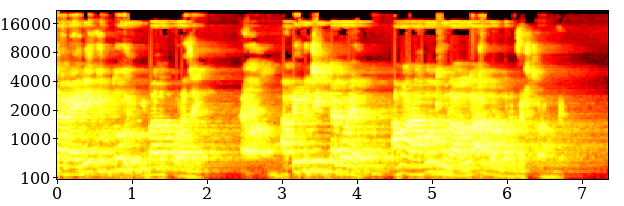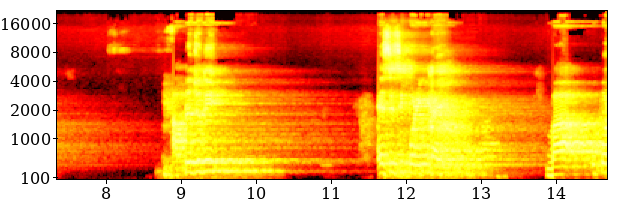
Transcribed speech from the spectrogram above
জাগাইলেই কিন্তু ইবাদত করা যায়। আপনি একটু চিন্তা করেন, আমার আমলগুলো আল্লাহর দরবারে পেশ করা হবে। আপনি যদি এসএসসি পরীক্ষায় বা উপর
